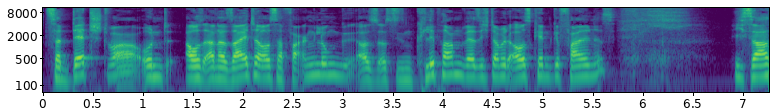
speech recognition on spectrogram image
zerdetscht war und aus einer Seite aus der Verangelung, aus, aus diesen Klippern, wer sich damit auskennt, gefallen ist. Ich sah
